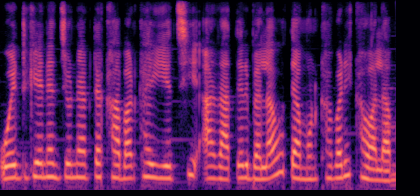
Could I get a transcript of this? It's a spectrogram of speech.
ওয়েট গেনের জন্য একটা খাবার খাইয়েছি আর রাতের বেলাও তেমন খাবারই খাওয়ালাম।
